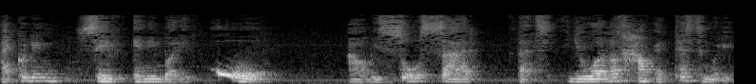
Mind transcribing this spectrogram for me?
I couldn't save anybody. Oh, I'll be so sad that you will not have a testimony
